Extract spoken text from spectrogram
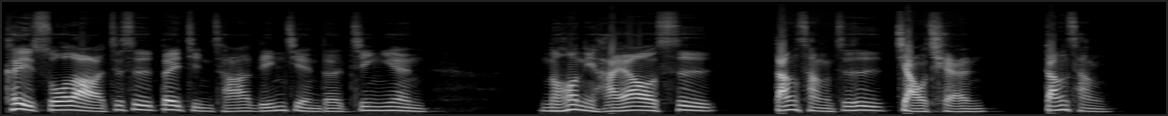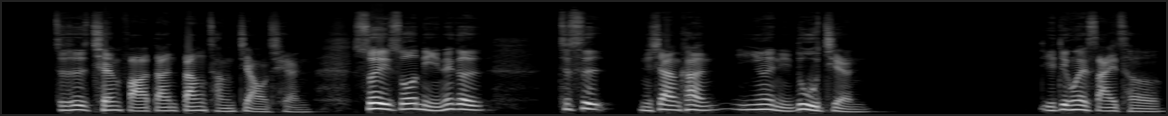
可以说啦，就是被警察临检的经验，然后你还要是当场就是缴钱，当场就是签罚单，当场缴钱。所以说你那个就是你想想看，因为你路检一定会塞车，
